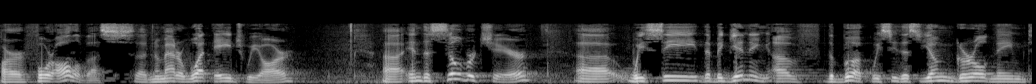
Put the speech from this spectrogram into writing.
are for all of us, uh, no matter what age we are. Uh, in the silver chair, uh, we see the beginning of the book. We see this young girl named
